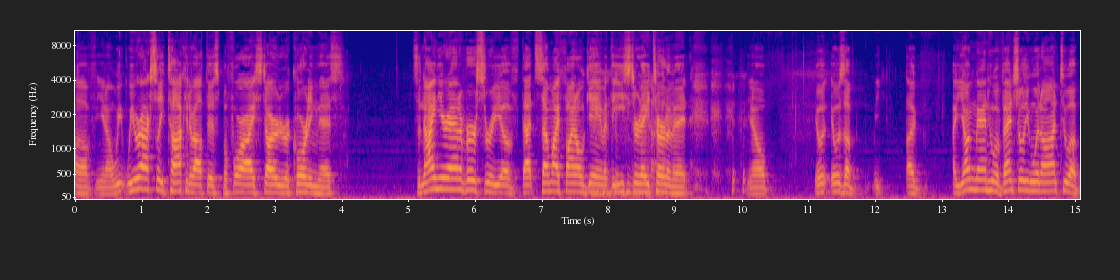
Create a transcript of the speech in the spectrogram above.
of, you know, we, we were actually talking about this before I started recording this. It's a nine year anniversary of that semifinal game at the Eastern A tournament. You know, it was, it was a, a a young man who eventually went on to a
